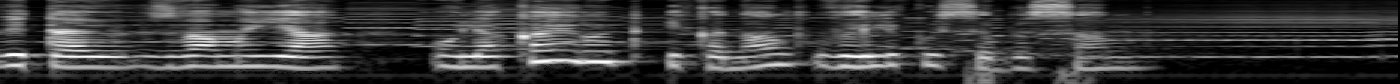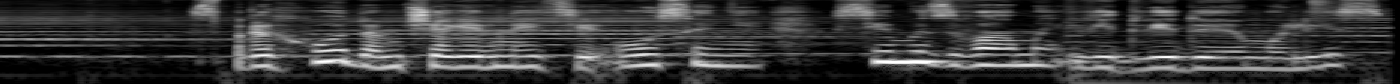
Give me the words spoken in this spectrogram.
Вітаю! З вами я, Оля Кайрут і канал Вилікуй себе сам. З приходом чарівниці осені всі ми з вами відвідуємо ліс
